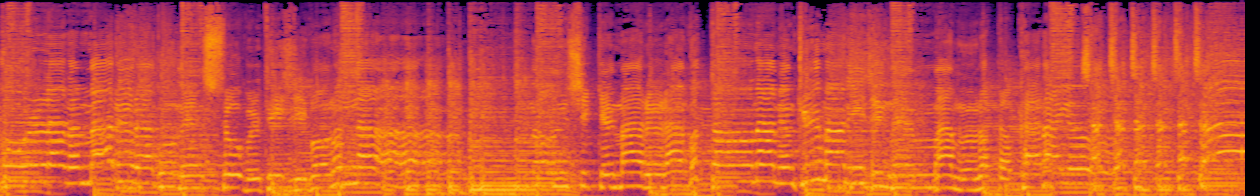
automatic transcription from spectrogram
곤란한 말을 하고 내 속을 뒤집어 놓나? 넌 쉽게 말을 하고 떠나면 그만이지 내 맘은 어떡하나요? 차차차차차차.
